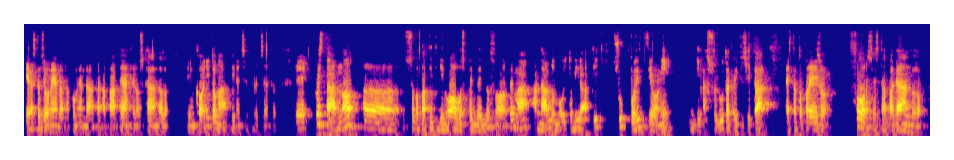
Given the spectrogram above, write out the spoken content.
e la stagione è andata come è andata, a parte anche lo scandalo incognito Martin, eccetera, eccetera. E quest'anno eh, sono partiti di nuovo spendendo forte, ma andando molto mirati su posizioni di assoluta criticità. È stato preso forse strapagandolo,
